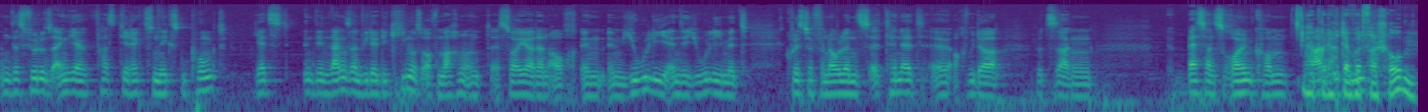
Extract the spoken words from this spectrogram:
und das führt uns eigentlich ja fast direkt zum nächsten Punkt, jetzt in dem langsam wieder die Kinos aufmachen und es soll ja dann auch im, im Juli, Ende Juli mit Christopher Nolans äh, Tenet äh, auch wieder sozusagen besser ins Rollen kommen. Ich habe gedacht, der wird verschoben.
